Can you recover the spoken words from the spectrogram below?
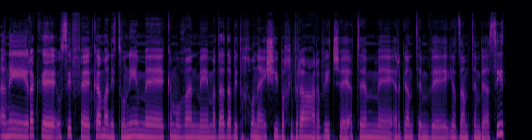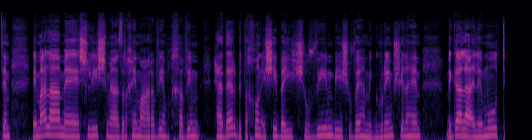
אני רק אה, אוסיף כמה נתונים, כמובן, ממדד הביטחון האישי בחברה הערבית שאתם ארגנתם ויזמתם ועשיתם. למעלה משליש מהאזרחים הערבים חווים היעדר ביטחון אישי ביישובים, ביישובי המגורים שלהם. בגל האלימות,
